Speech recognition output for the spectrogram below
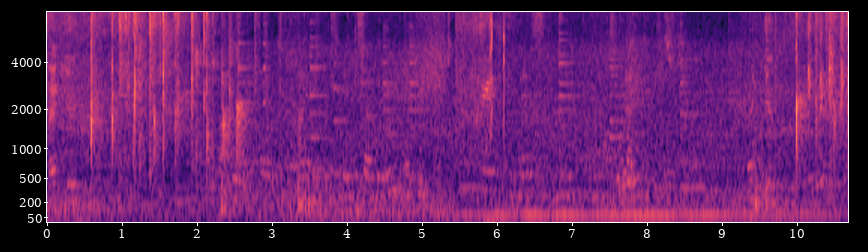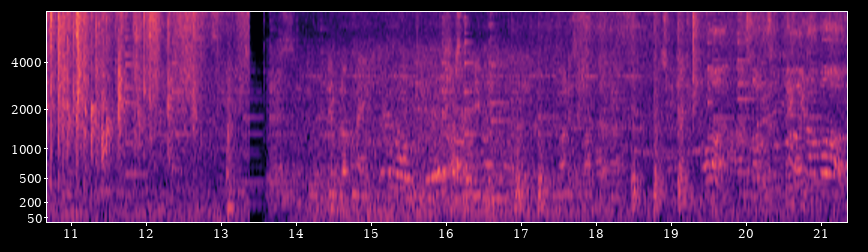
Thank you. Okay. Thank you. to develop my personality, knowledge about uh, hospitality. Thank you.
